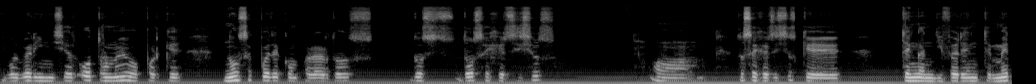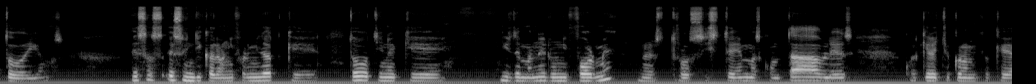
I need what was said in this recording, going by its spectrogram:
y volver a iniciar otro nuevo, porque no se puede comparar dos dos, dos ejercicios, um, dos ejercicios que tengan diferente método, digamos. Eso, eso indica la uniformidad, que todo tiene que ir de manera uniforme, nuestros sistemas contables, cualquier hecho económico que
